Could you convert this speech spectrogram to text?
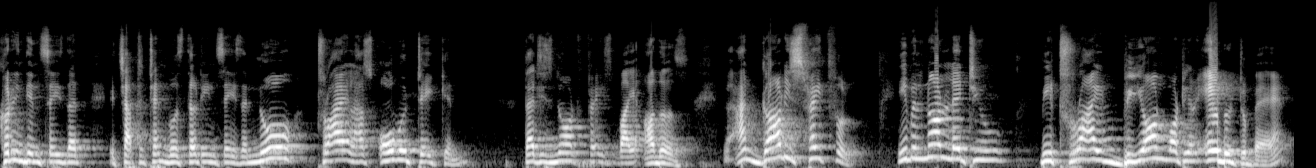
Corinthians says that eh, chapter 10 verse 13 says that no trial has overtaken that is not faced by others and God is faithful. He will not let you be tried beyond what you're able to bear.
